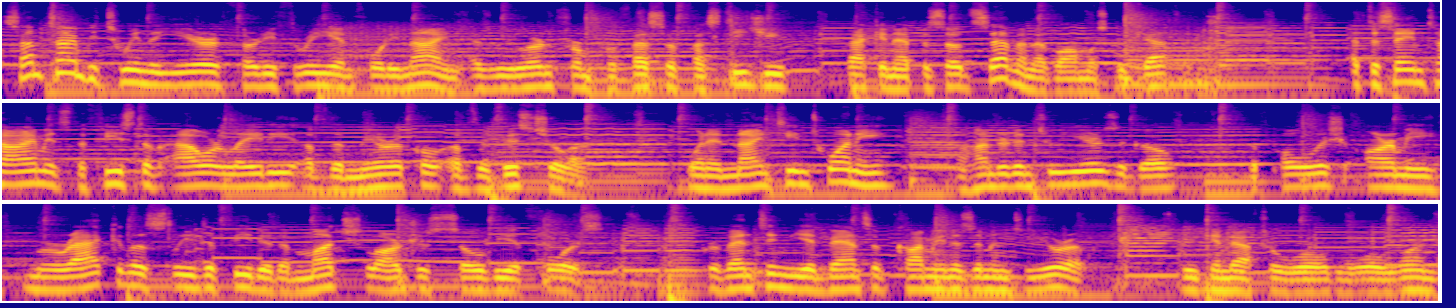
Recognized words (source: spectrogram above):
Sometime between the year 33 and 49, as we learned from Professor Fastiggi back in episode 7 of Almost Good Catholics. At the same time, it's the feast of Our Lady of the Miracle of the Vistula, when in 1920, 102 years ago, the Polish army miraculously defeated a much larger Soviet force, preventing the advance of communism into Europe, weekend after World War I.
